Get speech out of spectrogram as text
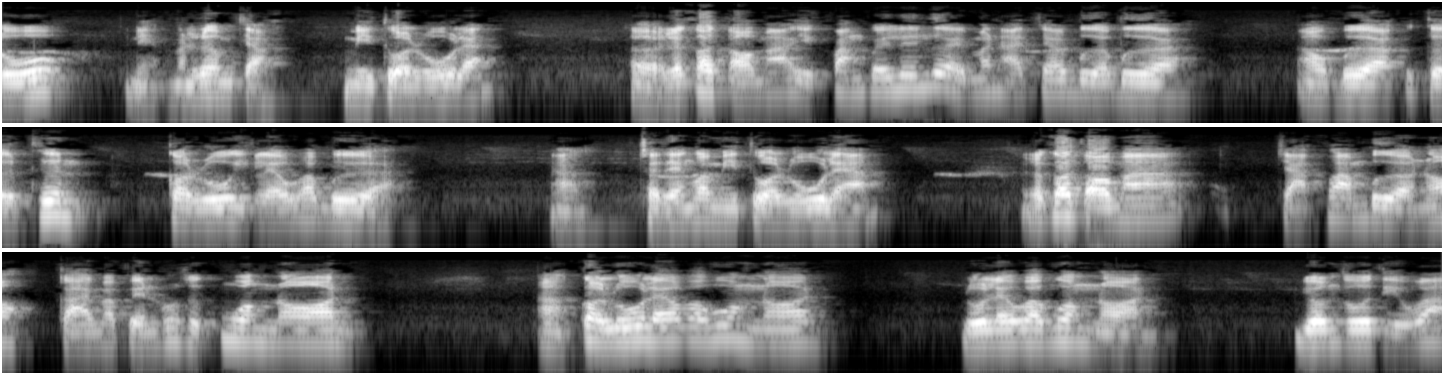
รู้ เนี่ยมันเริ่มจากมีตัวรู้แล้ว เออแล้วก็ต่อมาอีกฟังไปเรื่อย ๆ มันอาจจะเบื่อเบื่อเอาเบื่อก็เกิดขึ้น ก็รู้อีกแล้วว่าเบื่ออ่าแสดงว่ามีตัวรู้แล้ว แล้วก็ต่อมาจากความเบื่อเนาะกลายมาเป็นรู้สึกง่วงนอนอะก็รู้แล้วว่าง่วงนอน รู้แล้วว่าง่วงนอนโยมดูสิว่า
